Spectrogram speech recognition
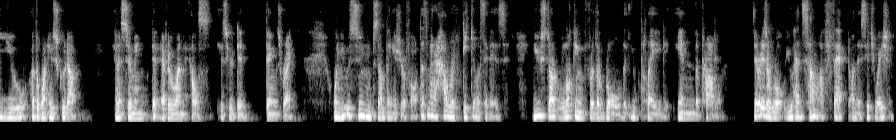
you are the one who screwed up and assuming that everyone else is who did things right. When you assume something is your fault, doesn't matter how ridiculous it is, you start looking for the role that you played in the problem. There is a role. You had some effect on this situation.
